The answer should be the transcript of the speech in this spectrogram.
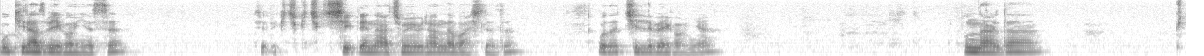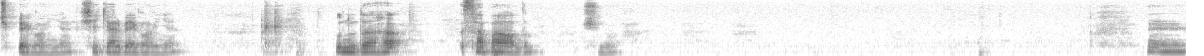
bu kiraz begonyası. Şöyle küçük küçük çiçeklerini açmaya falan da başladı. Bu da çilli begonya. Bunlar da küçük begonya, şeker begonya. Bunu daha sabah aldım. Şunu. Ee,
